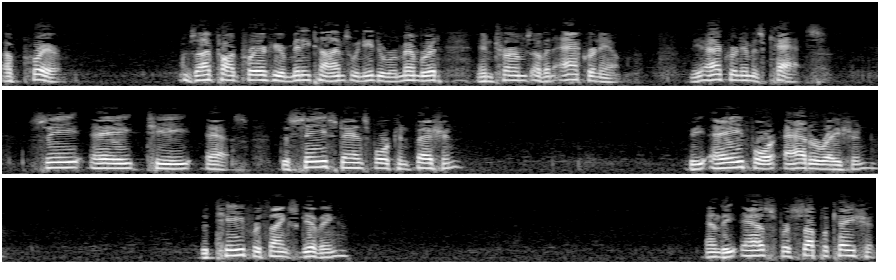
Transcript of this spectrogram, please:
of prayer. As I've taught prayer here many times, we need to remember it in terms of an acronym. The acronym is CATS. C-A-T-S. The C stands for confession. The A for adoration. The T for thanksgiving. And the S for supplication.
